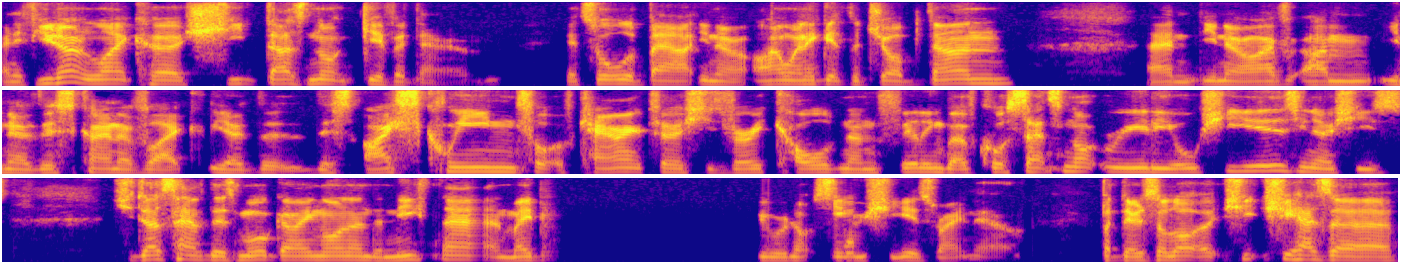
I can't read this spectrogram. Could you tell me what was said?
And if you don't like her, she does not give a damn. It's all about, you know, I want to get the job done and you know I've, I'm, you know this kind of like you know the, this ice queen sort of character she's very cold and unfeeling but of course that's not really all she is you know she's she does have there's more going on underneath that and maybe we're not seeing who she is right now but there's a lot she she has a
